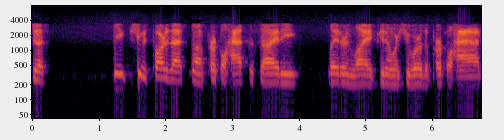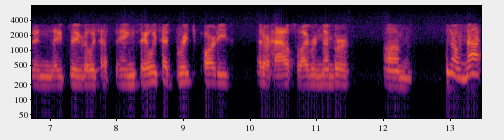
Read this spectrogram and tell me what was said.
just she she was part of that uh, Purple Hat Society later in life. You know, where she wore the purple hat, and they they would always have things. They always had bridge parties at her house. So I remember, um, you know, not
